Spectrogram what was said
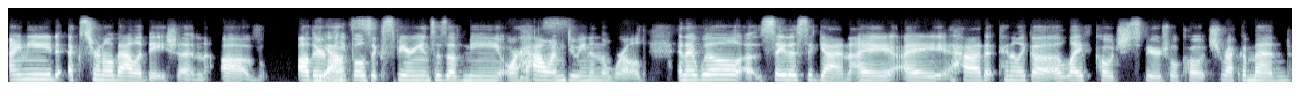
I need external validation of other yes. people's experiences of me or yes. how I'm doing in the world. And I will uh, say this again. I I had kind of like a, a life coach, spiritual coach recommend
